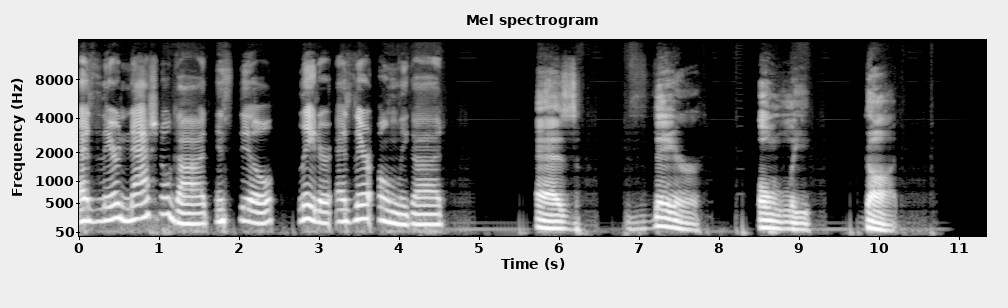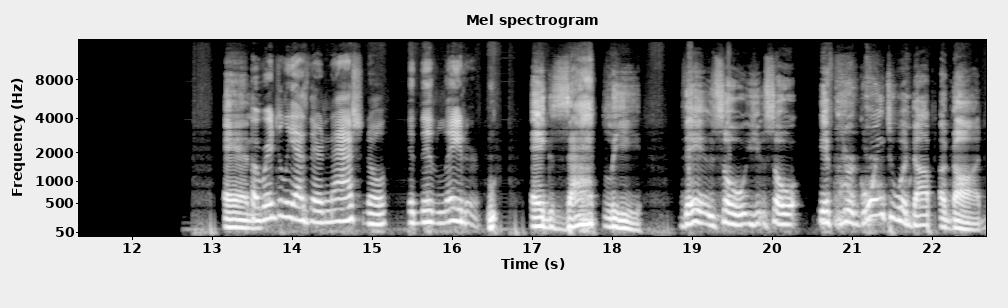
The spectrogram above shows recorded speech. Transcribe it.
as their national god and still later as their only god. As their only God. And Originally as their national, and then later. exactly. They so you so if you're going to adopt a God,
